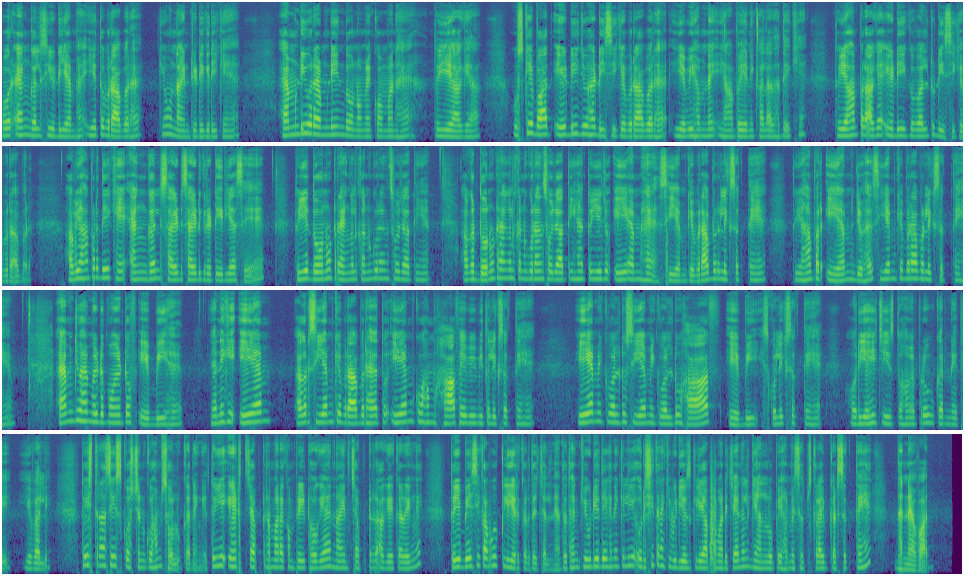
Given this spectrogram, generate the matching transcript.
और एंगल सी डी एम है, ये तो बराबर है। क्यों? नाइन्टी डिग्री के हैं। एम डी और एम डी इन दोनों में कॉमन है तो ये आ गया। उसके बाद ए डी जो है डी सी के बराबर है, ये भी हमने यहाँ पर ये निकाला था, देखिए। तो यहाँ पर आ गया A D equal to D C के बराबर। अब यहाँ पर देखें एंगल साइड साइड क्राइटेरिया से तो ये दोनों ट्रायंगल कन्गुरेंस हो जाती हैं। अगर दोनों ट्रायंगल कन्गुरेंस हो जाती हैं तो ये जो ए एम है सी एम के बराबर लिख सकते हैं। तो यहाँ पर ए एम जो है सी एम के बराबर लिख सकते हैं। एम जो है mid point of A B है, यानी कि ए एम अगर सी एम के बराबर है तो ए एम को हम हाफ़ ए बी भी तो लिख सकते हैं। A M equal to C M equal to half A B इसको लिख सकते हैं। और यही चीज़ तो हमें प्रूव करनी थी, ये वाली। तो इस तरह से इस क्वेश्चन को हम सोल्व करेंगे। तो ये एट्थ चैप्टर हमारा कंप्लीट हो गया है नाइन्थ चैप्टर आगे करेंगे। तो ये बेसिक आपको क्लियर करते चलने हैं। तो थैंक यू वीडियो देखने के लिए। और इसी तरह की वीडियोज़ के लिए आप हमारे चैनल ज्ञान लो पे हमें सब्सक्राइब कर सकते हैं। धन्यवाद।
